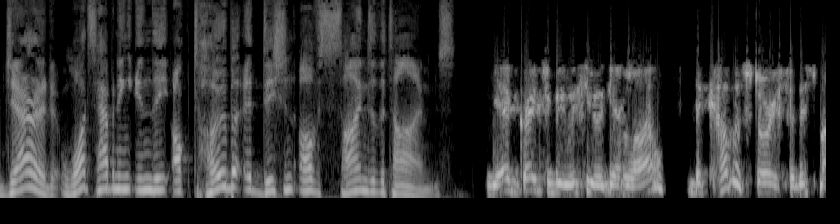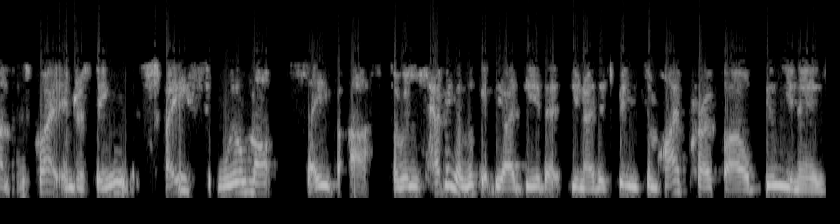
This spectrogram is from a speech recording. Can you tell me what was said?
Jared, what's happening in the October edition of Signs of the Times? Yeah, great to be with you again, Lyle. The cover story for this month is quite interesting. Space will not save us. So we're having a look at the idea that, you know, there's been some high profile billionaires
